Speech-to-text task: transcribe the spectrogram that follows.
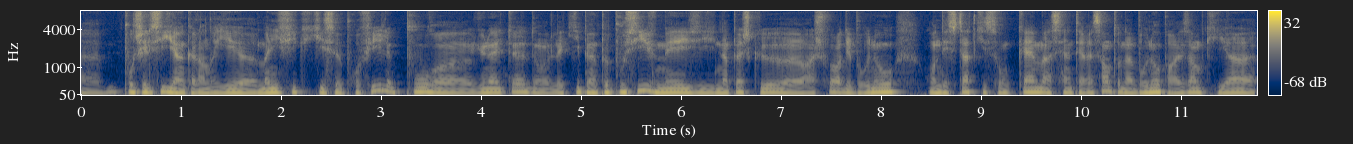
Euh, pour Chelsea, il y a un calendrier euh, magnifique qui se profile. Pour euh, United, l'équipe est un peu poussive, mais il n'empêche que Rashford et Bruno ont des stats qui sont quand même assez intéressantes. On a Bruno, par exemple, qui a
